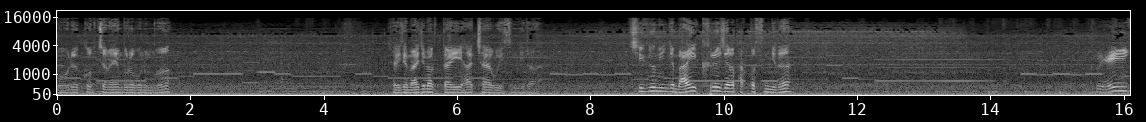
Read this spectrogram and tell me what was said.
뭐 어려울 거 없잖아요. 물어보는 거. 자, 이제 마지막 다이 하차하고 있습니다. 지금 이제 마이크를 제가 바꿨습니다. 그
